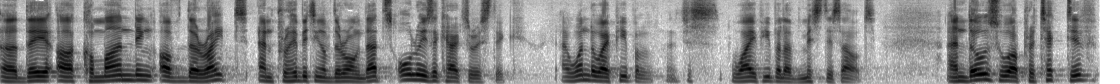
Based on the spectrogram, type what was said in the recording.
Uh, they are commanding of the right and prohibiting of the wrong. That's always a characteristic. I wonder why people, just why people have missed this out and those who are protective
